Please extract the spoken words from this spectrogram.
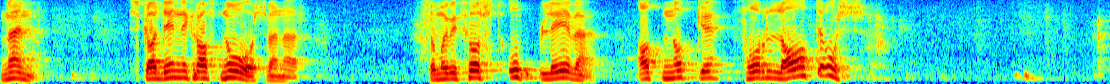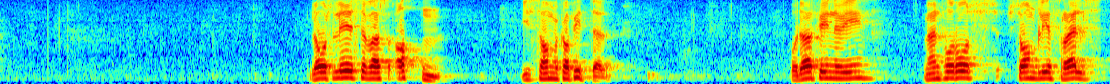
Men skal denne kraft nå oss, venner, så må vi først oppleve at noe forlater oss. La oss lese vers 18 i samme kapittel. Og der finner vi Men for oss som blir frelst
